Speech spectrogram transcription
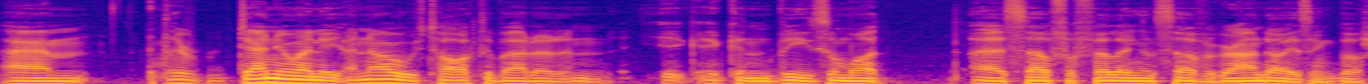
Um, they're genuinely. I know we've talked about it, and it, it can be somewhat uh, self-fulfilling and self-aggrandizing, but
